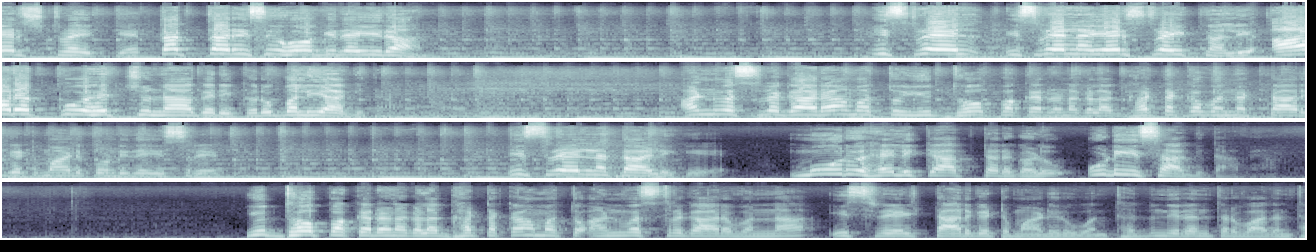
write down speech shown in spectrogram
ಏರ್ ಸ್ಟ್ರೈಕ್ಗೆ ತತ್ತರಿಸಿ ಹೋಗಿದೆ ಇರಾನ್. ಇಸ್ರೇಲ್, ಇಸ್ರೇಲ್ನ ಏರ್ ಸ್ಟ್ರೈಕ್ನಲ್ಲಿ ಆರಕ್ಕೂ ಹೆಚ್ಚು ನಾಗರಿಕರು ಬಲಿಯಾಗಿದ್ದಾರೆ. ಅಣ್ವಸ್ತ್ರಗಾರ ಮತ್ತು ಯುದ್ಧೋಪಕರಣಗಳ ಘಟಕವನ್ನು ಟಾರ್ಗೆಟ್ ಮಾಡಿಕೊಂಡಿದೆ ಇಸ್ರೇಲ್ ಇಸ್ರೇಲ್ನ ದಾಳಿಗೆ ಮೂರು ಹೆಲಿಕಾಪ್ಟರ್ಗಳು ಉಡೀಸಾಗಿದ್ದಾವೆ. ಯುದ್ಧೋಪಕರಣಗಳ ಘಟಕ ಮತ್ತು ಅಣ್ವಸ್ತ್ರಗಾರವನ್ನು ಇಸ್ರೇಲ್ ಟಾರ್ಗೆಟ್ ಮಾಡಿರುವಂಥದ್ದು, ನಿರಂತರವಾದಂಥ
